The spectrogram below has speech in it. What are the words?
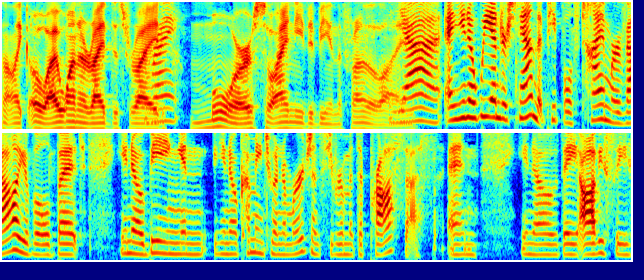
not like oh, I want to ride this ride Right. more, so I need to be in the front of the line. Yeah, and you know we understand that people's time are valuable, but you know being in you know coming to an emergency room, it's a process, and you know they obviously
